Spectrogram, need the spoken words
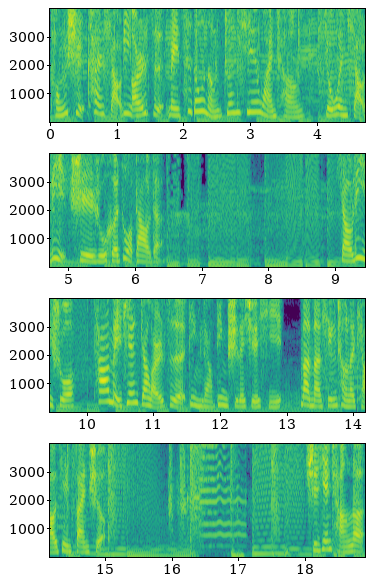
同事看小丽儿子每次都能专心完成，就问小丽是如何做到的。小丽说：“她每天让儿子定量定时的学习，慢慢形成了条件反射。时间长了，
